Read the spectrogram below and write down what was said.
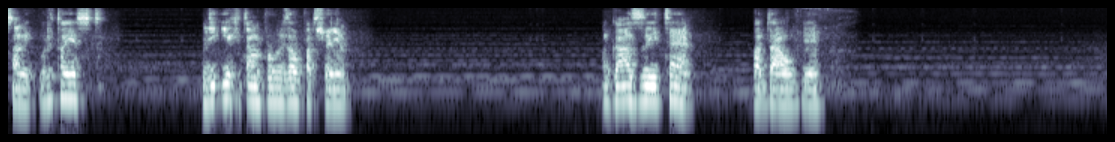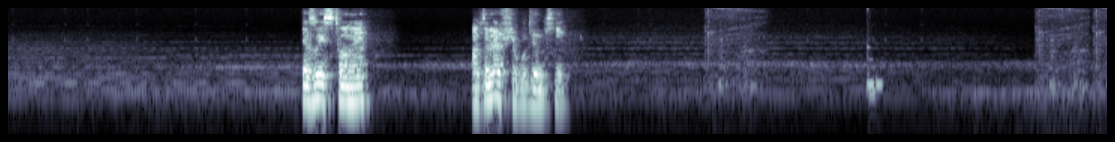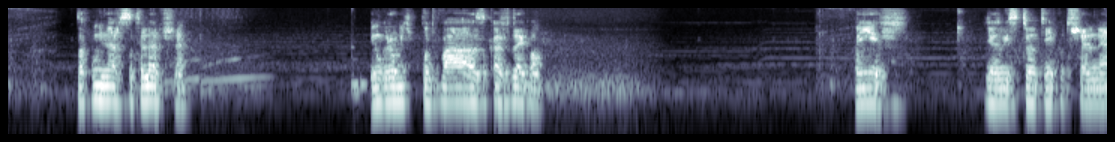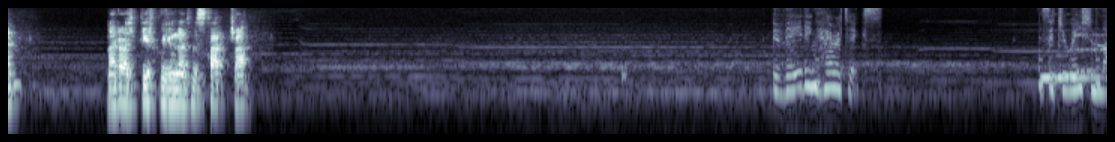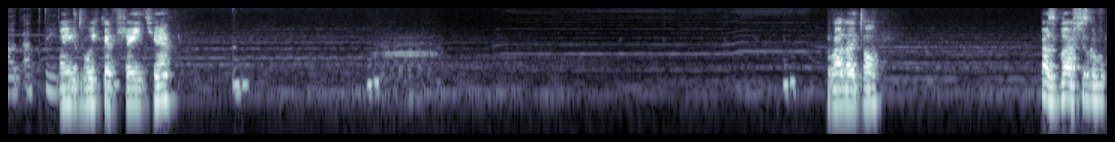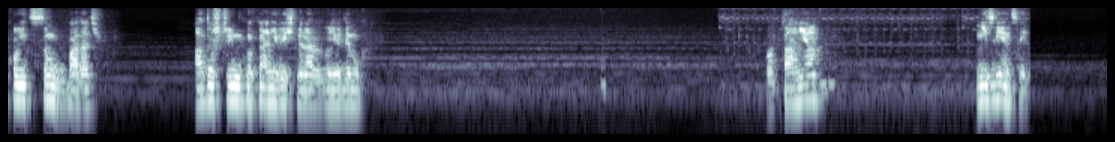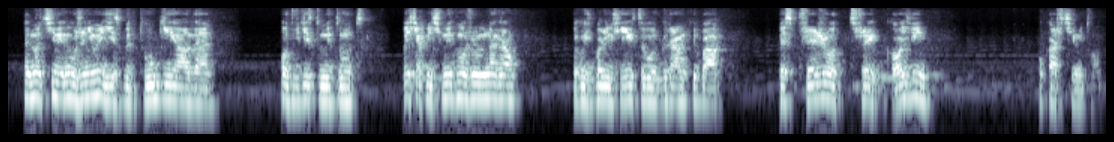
Samej góry to jest. Gdzie- Jaki tam problem z zaopatrzeniem? Gazy i te padałoby. Ja z złej strony mam te lepsze budynki. Zapominasz, że są te lepsze. I mógł robić po dwa z każdego. To nie jest. Strony to niepotrzebne. Na razie pierwszy poziom wystarcza. Evading heretics. No i w dwójkę przejdzie. Badaj to. Teraz bada wszystko w okolicy, co mógł badać. A do szczelnika chyba nie wyślę nawet, bo nie będę mógł. Botania. Nic więcej. Ten odcinek może nie będzie zbyt długi, ale po 20 minut, 25 minut może bym nagrał. Jakoś bardziej mi się nie chce, bo gram chyba bez przerwy od 3 godzin. Pokażcie mi to.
